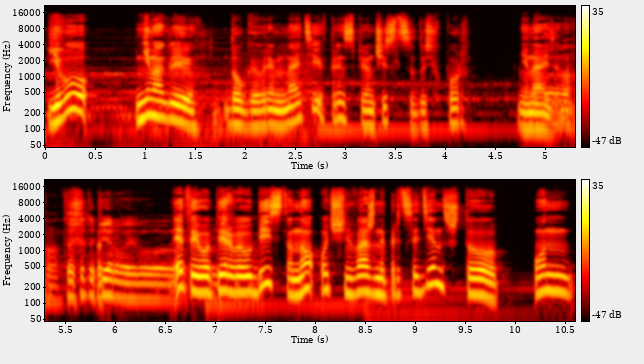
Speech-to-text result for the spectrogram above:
Его не могли долгое время найти, и, в принципе, он числится до сих пор не найден. Ага. То есть это первое его... Это его первое убийство, но очень важный прецедент, что он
